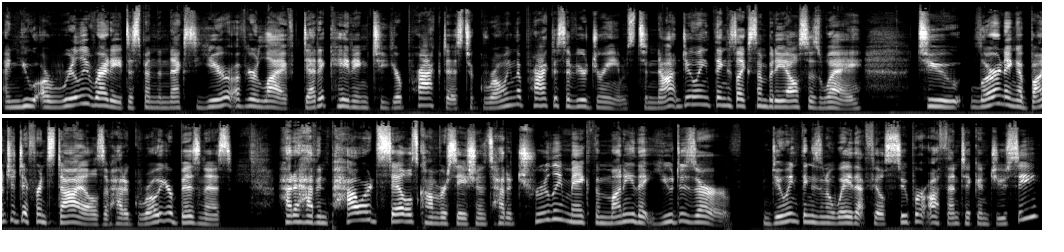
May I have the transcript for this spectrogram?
and you are really ready to spend the next year of your life dedicating to your practice, to growing the practice of your dreams, to not doing things like somebody else's way, to learning a bunch of different styles of how to grow your business, how to have empowered sales conversations, how to truly make the money that you deserve, doing things in a way that feels super authentic and juicy,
